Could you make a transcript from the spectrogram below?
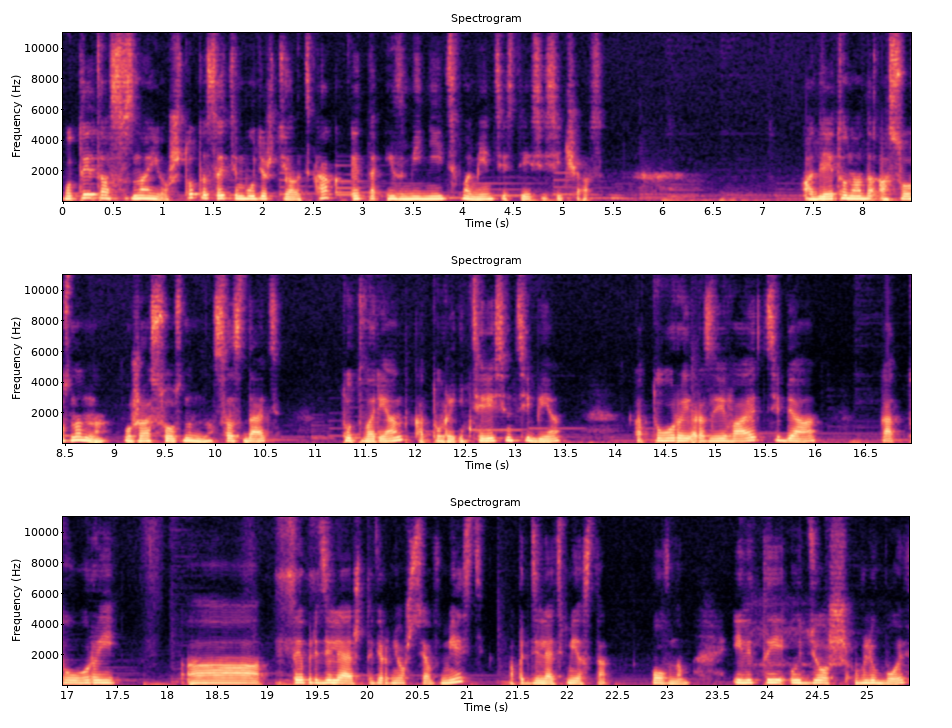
Вот ты это осознаешь, что ты с этим будешь делать, как это изменить в моменте здесь и сейчас. А для этого надо осознанно, уже осознанно создать тот вариант, который интересен тебе, который развивает тебя, который ты определяешь, ты вернешься в месть, определять место овном, или ты уйдешь в любовь,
